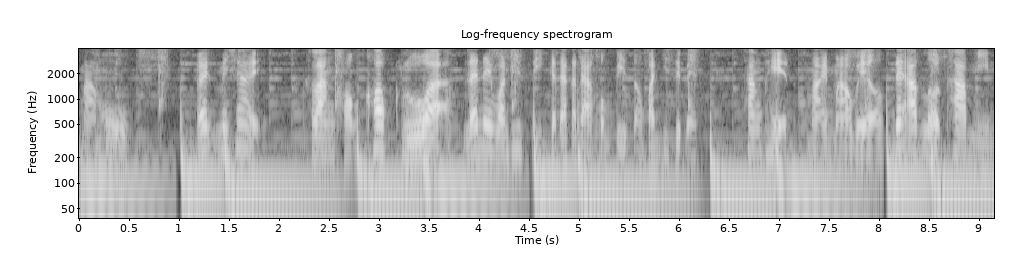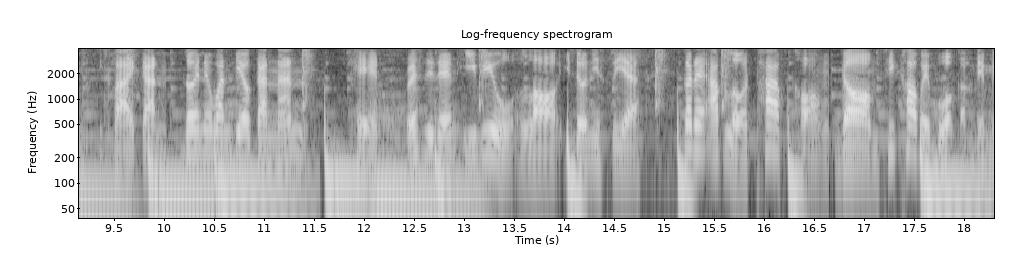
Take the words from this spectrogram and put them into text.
หมาหมู่ เอ้ย ไม่ใช่ พลังของครอบครัว และในวันที่ 4 กรกฎาคมปี 2021างเพจ My Marvel ได้อัปโหลดภาพมีมที่คล้ายกัน โดยในวันเดียวกันนั้น เพจ Resident Evil Law Indonesia ก็ได้อัปโหลดภาพของดอมที่เข้าไปบวกกับเนเม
